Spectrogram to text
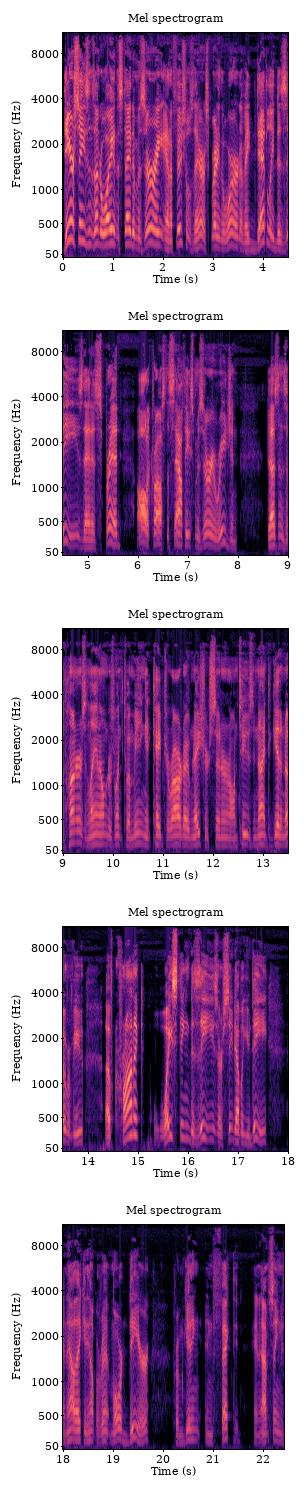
Deer season's underway in the state of Missouri, and officials there are spreading the word of a deadly disease that has spread all across the southeast Missouri region. Dozens of hunters and landowners went to a meeting at Cape Girardeau Nature Center on Tuesday night to get an overview of chronic wasting disease, or CWD, and how they can help prevent more deer from getting infected. And I've seen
